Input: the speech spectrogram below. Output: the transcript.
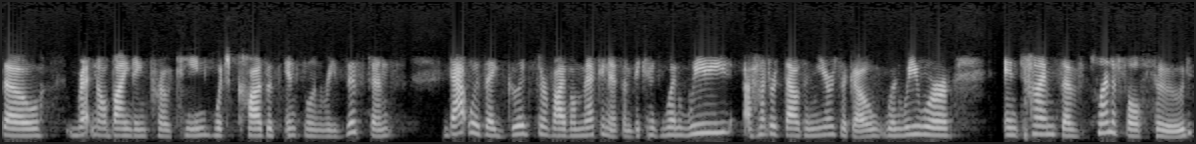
So retinol binding protein, which causes insulin resistance, that was a good survival mechanism because when we, 100,000 years ago, when we were in times of plentiful food,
